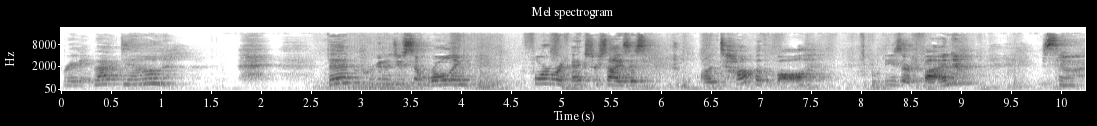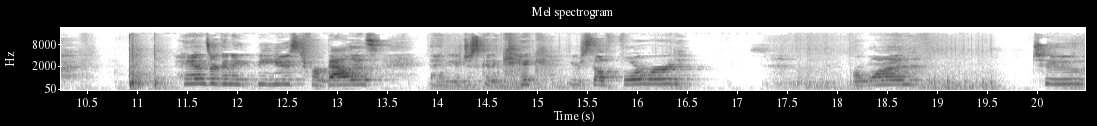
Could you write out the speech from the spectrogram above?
Bring it back down. Then we're gonna do some rolling forward exercises on top of the ball. These are fun. So hands are gonna be used for balance and you're just gonna kick yourself forward for one, two,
